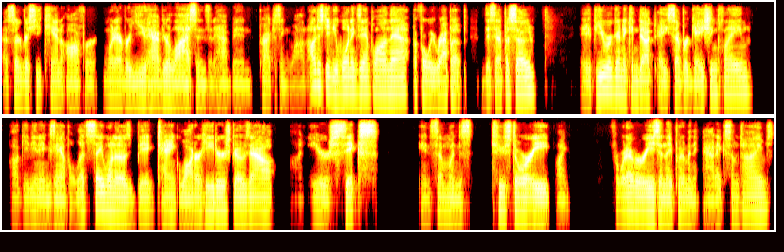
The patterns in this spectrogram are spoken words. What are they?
a service you can offer whenever you have your license and have been practicing a while. I'll just give you one example on that before we wrap up this episode. If you were going to conduct a subrogation claim, I'll give you an example. Let's say one of those big tank water heaters goes out on year six in someone's two story, like for whatever reason, they put them in the attic sometimes.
